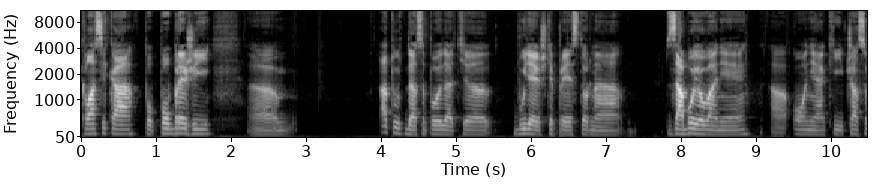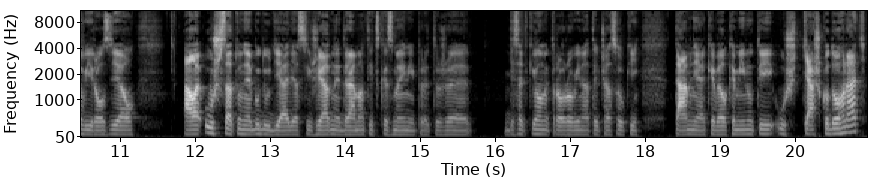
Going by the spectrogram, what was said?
klasika po pobreží. Ehm, a tu dá sa povedať, e, bude ešte priestor na zabojovanie o nejaký časový rozdiel, ale už sa tu nebudú diať asi žiadne dramatické zmeny, pretože 10 km rovina tej časovky, tam nejaké veľké minuty už ťažko dohnať.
